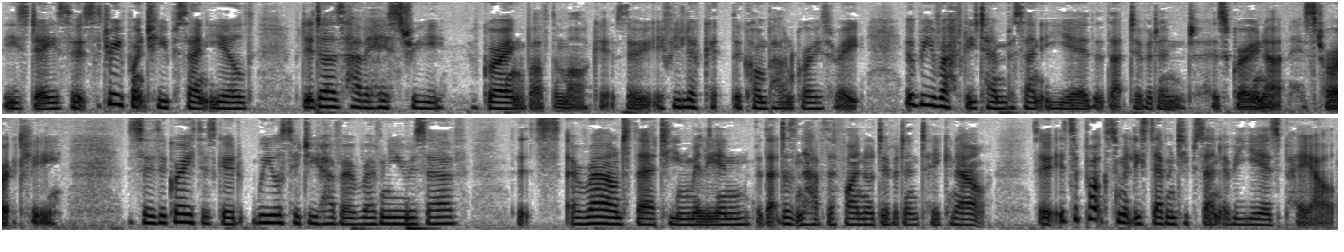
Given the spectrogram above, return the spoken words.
these days. So it's a 3.2% yield, but it does have a history of growing above the market. So if you look at the compound growth rate, it would be roughly 10% a year that that dividend has grown at historically. So the growth is good. We also do have a revenue reserve that's around 13 million, but that doesn't have the final dividend taken out. So it's approximately 70% of a year's payout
